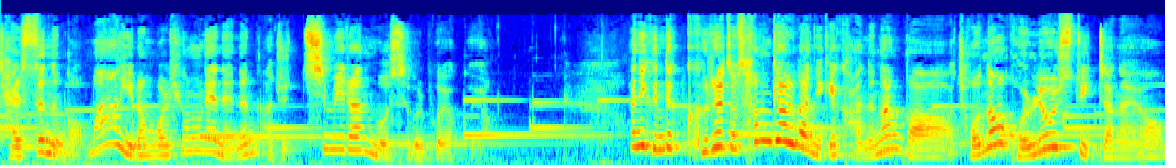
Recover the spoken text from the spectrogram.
잘 쓰는 거, 막 이런 걸 흉내내는 아주 치밀한 모습을 보였고요. 아니 근데 그래도 3개월간 이게 가능한가? 전화가 걸려올 수도 있잖아요.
